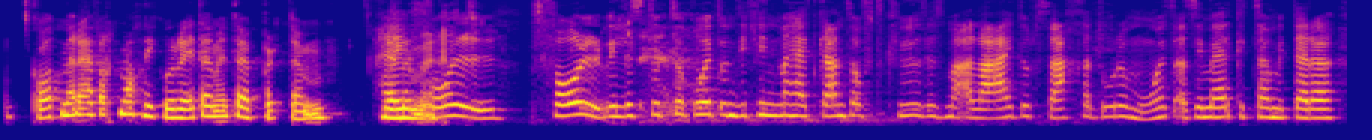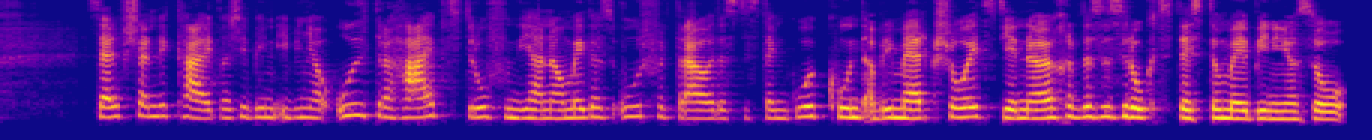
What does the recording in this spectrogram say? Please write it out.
geht man einfach mal ein bisschen reden mit jemandem. Hey, voll, voll, weil es tut so gut und ich finde, man hat ganz oft das Gefühl, dass man allein durch Sachen durch muss. Also ich merke jetzt auch mit dieser Selbstständigkeit, weißt, ich bin, ich bin ja ultra hyped drauf und ich habe auch mega das Urvertrauen, dass das dann gut kommt, aber ich merke schon jetzt, je näher dass es rückt, desto mehr bin ich ja so,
